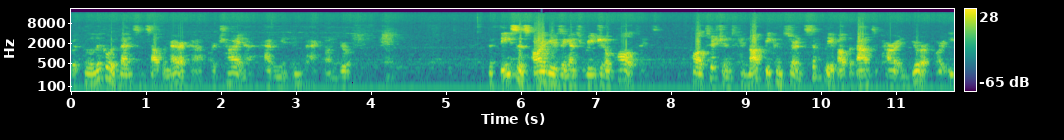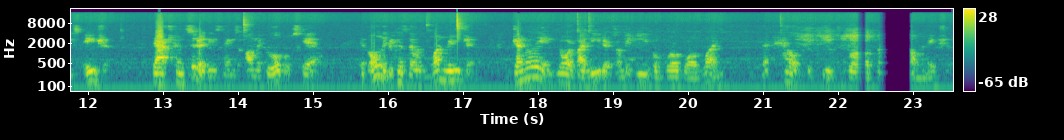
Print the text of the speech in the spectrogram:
with political events in South America or China having an impact on Europe. The thesis argues against regional politics. Politicians cannot be concerned simply about the balance of power in Europe or East Asia. They have to consider these things on the global scale, if only because there was one region, generally ignored by leaders on the eve of World War I, that held the key to world domination.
